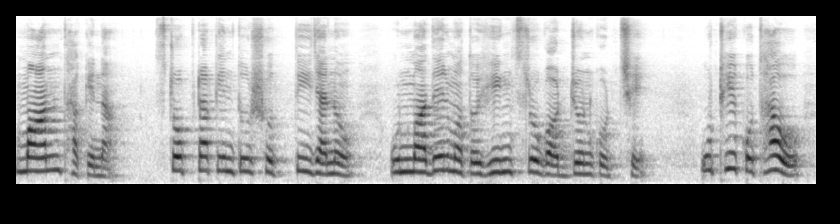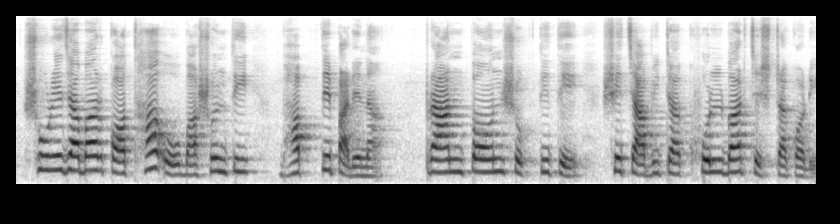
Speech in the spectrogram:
মান থাকে না। স্টোভটা কিন্তু সত্যিই যেন উন্মাদের মতো হিংস্র গর্জন করছে। উঠে কোথাও সরে যাবার কথা ও বাসন্তী ভাবতে পারে না। প্রাণপণ শক্তিতে সে চাবিটা খোলবার চেষ্টা করে।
